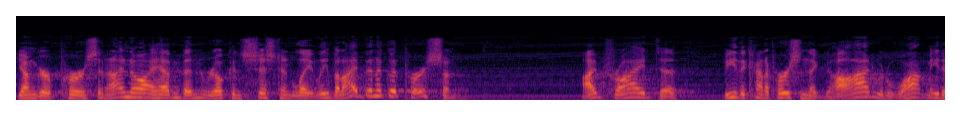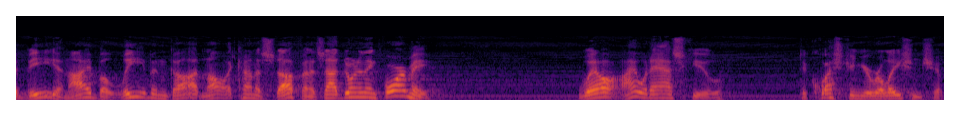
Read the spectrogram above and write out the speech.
younger person. I know I haven't been real consistent lately, but I've been a good person. I've tried to be the kind of person that God would want me to be, and I believe in God and all that kind of stuff, and it's not doing anything for me. Well, I would ask you to question your relationship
